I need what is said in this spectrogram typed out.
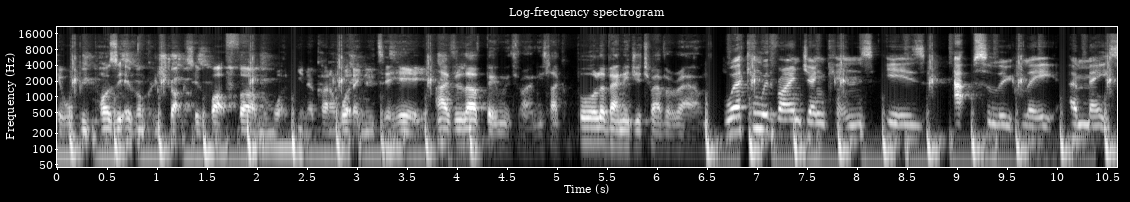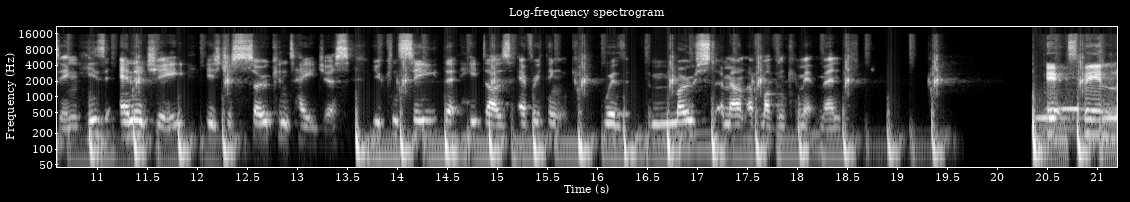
it will be positive and constructive but firm and what you know kind of what they need to hear. I've loved being with ryan. He's like a ball of energy to have around. Working with ryan jenkins is absolutely amazing. His energy is just so contagious. You can see that he does everything with the most amount of love and commitment it's been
